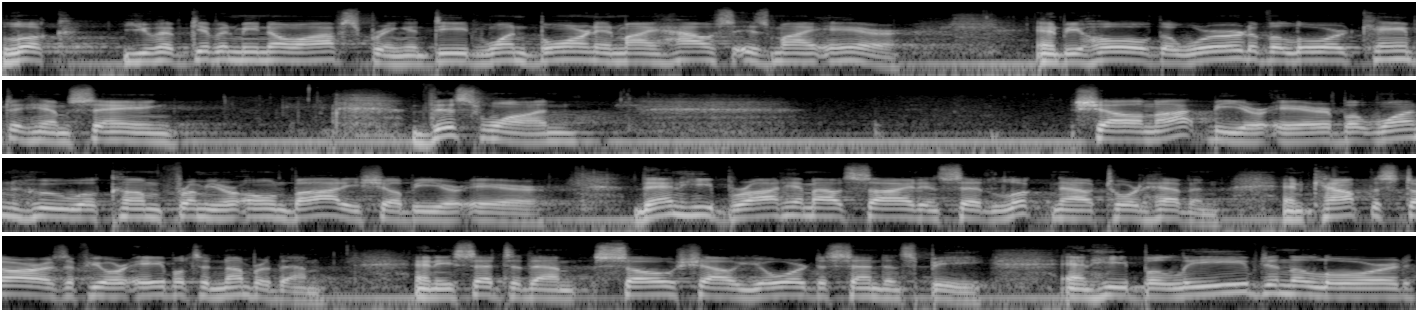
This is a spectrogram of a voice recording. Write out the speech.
Look, you have given me no offspring. Indeed, one born in my house is my heir. And behold, the word of the Lord came to him, saying, This one shall not be your heir, but one who will come from your own body shall be your heir. Then he brought him outside and said, Look now toward heaven, and count the stars if you are able to number them. And he said to them, So shall your descendants be. And he believed in the Lord,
